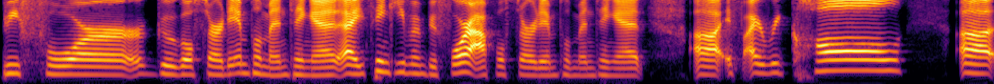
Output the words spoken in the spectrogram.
before Google started implementing it. I think even before Apple started implementing it. Uh, if I recall, uh,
